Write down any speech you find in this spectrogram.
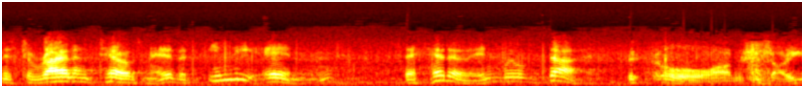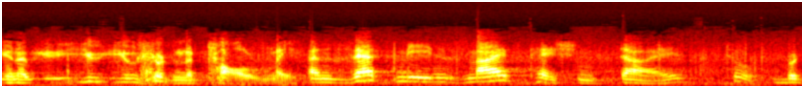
Mr. Ryland tells me that in the end, the heroine will die. Oh, I'm sorry. You know, you, you, you shouldn't have told me. And that means my patient dies, too. But,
